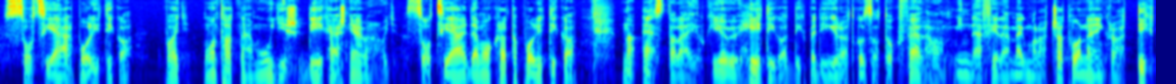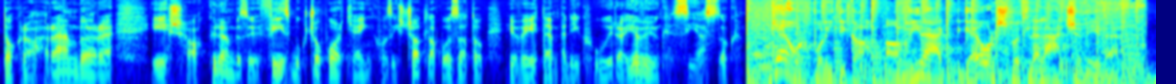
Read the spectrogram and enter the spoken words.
szociálpolitika, vagy mondhatnám úgy is dékás nyelven, hogy szociáldemokrata politika? Na, ezt találjuk ki jövő hétig, addig pedig iratkozzatok fel, ha mindenféle megmaradt csatornáinkra, TikTokra, Rumble-re, és a különböző Facebook csoportjainkhoz is csatlakozzatok, jövő héten pedig újra jövünk. Sziasztok! Georgpolitika, a világ Georg Spötle látcsövével.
